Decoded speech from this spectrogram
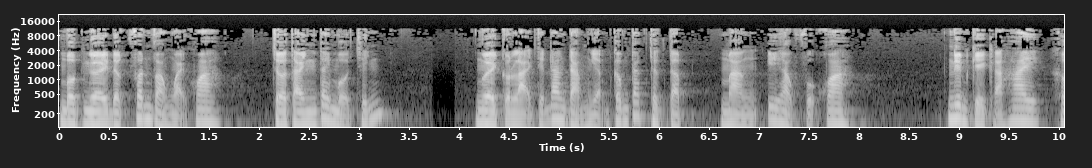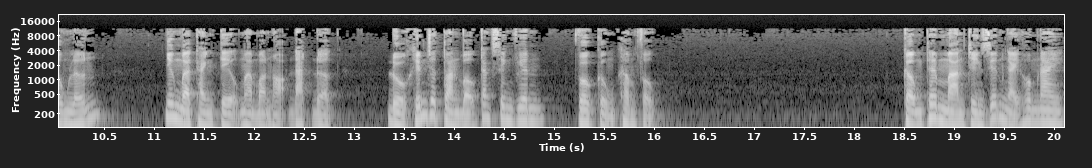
Một người được phân vào ngoại khoa, trở thành tay mổ chính. Người còn lại thì đang đảm nhiệm công tác thực tập mảng y học phụ khoa. Niên kỷ cả hai không lớn, nhưng mà thành tựu mà bọn họ đạt được đủ khiến cho toàn bộ các sinh viên vô cùng khâm phục. Cộng thêm màn trình diễn ngày hôm nay,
